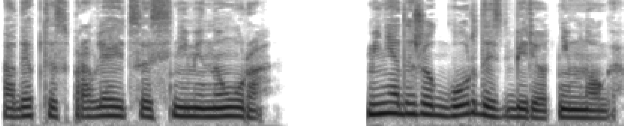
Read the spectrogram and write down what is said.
Адепты справляются с ними на ура. Меня даже гордость берет немного.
